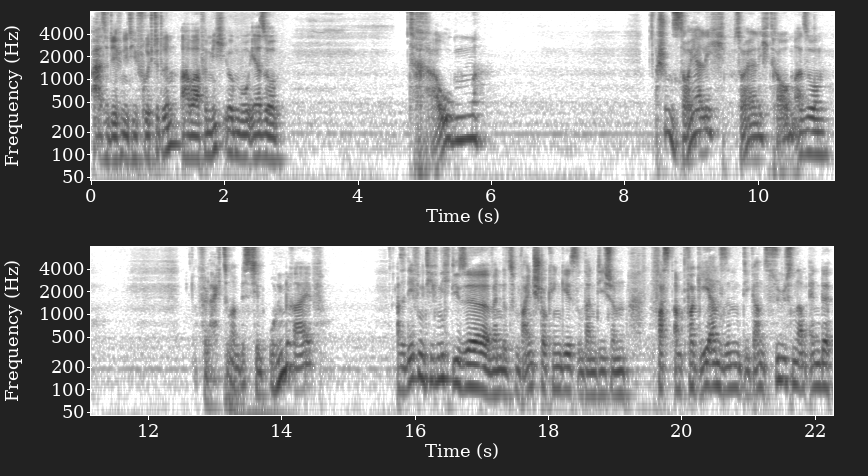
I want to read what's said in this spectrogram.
Also definitiv Früchte drin, aber für mich irgendwo eher so Trauben, schon säuerlich, säuerlich Trauben, also vielleicht sogar ein bisschen unreif. Also definitiv nicht diese, wenn du zum Weinstock hingehst und dann die schon fast am Vergehren sind, die ganz süßen am Ende,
